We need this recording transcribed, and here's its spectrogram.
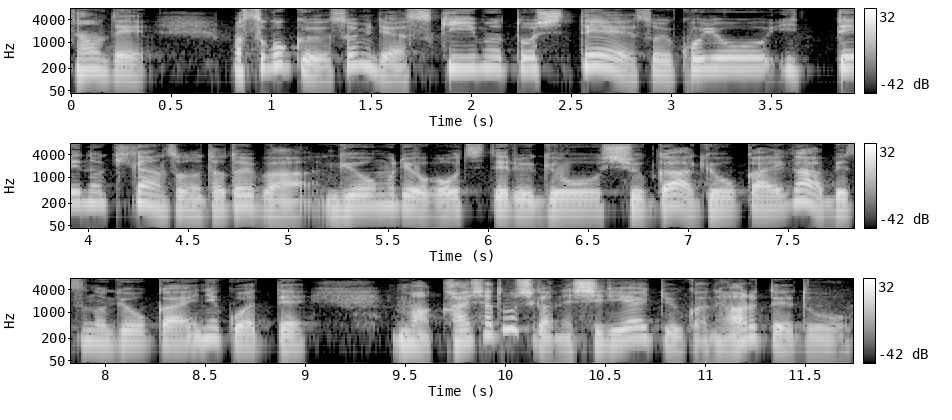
なので、まあ、すごくそういう意味ではスキームとしてそういう雇用一定の期間その例えば業務量が落ちてる業種が業界が別の業界にこうやって、まあ、会社同士がね知り合いというかねある程度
